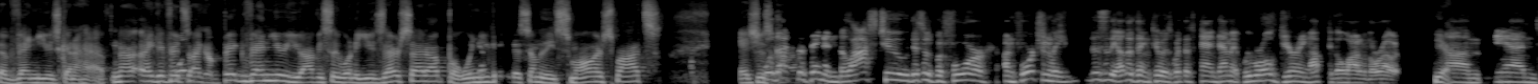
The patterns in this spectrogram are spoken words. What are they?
the venue's going to have. Now, like if it's like a big venue, you obviously want to use their setup, but when you get into some of these smaller spots, it's just Well, that's the thing. And the last two, this was before. Unfortunately, this is the other thing too. Is with this pandemic, we were all gearing up to go out on the road. Yeah. Um, and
